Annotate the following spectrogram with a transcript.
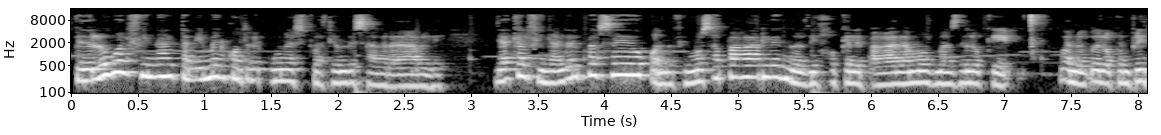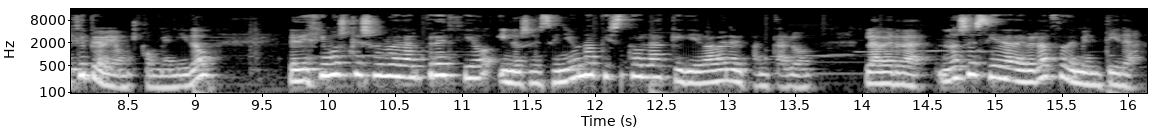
Pero luego al final también me encontré con una situación desagradable, ya que al final del paseo, cuando fuimos a pagarle, nos dijo que le pagáramos más de lo que, bueno, de lo que en principio habíamos convenido. Le dijimos que eso no era el precio y nos enseñó una pistola que llevaba en el pantalón. La verdad, no sé si era de verdad o de mentira,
